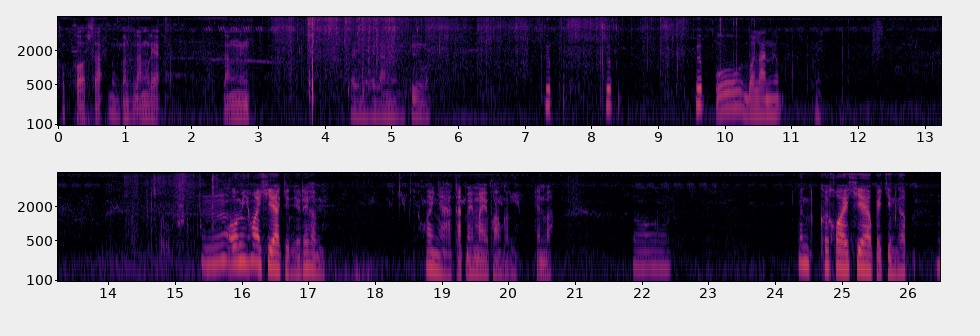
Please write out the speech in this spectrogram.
ขอบขอบสะเมื่อก่อนหลังแหลกหลังหนึ่งไปในหลังหนึ่งคือว่าฮึบฮึบฮึบโอ้บอลันครับนี่อืมโอ้มีห้อยเคียกินอยู่ด้วยครับนี่ ห้อยหยากัดใหม่ๆพร้อมกับนี่เห็นปะอ๋อมันค่อยๆเคี่ยวไปกินครับอื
